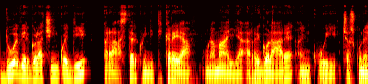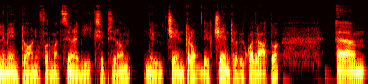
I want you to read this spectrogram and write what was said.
2,5D raster, quindi ti crea una maglia regolare in cui ciascun elemento ha un'informazione di XY nel centro, del centro del quadrato, ehm,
